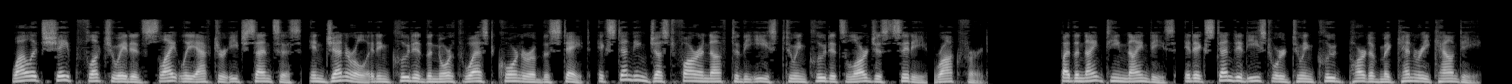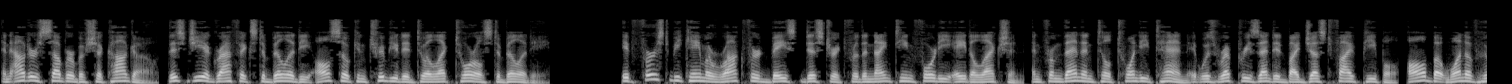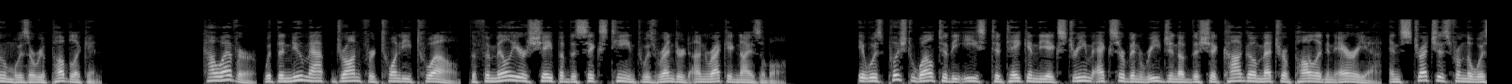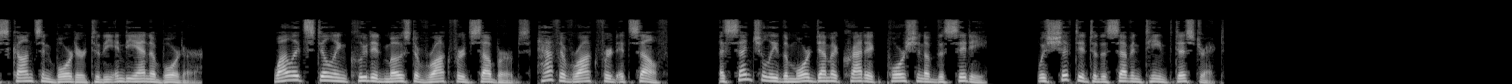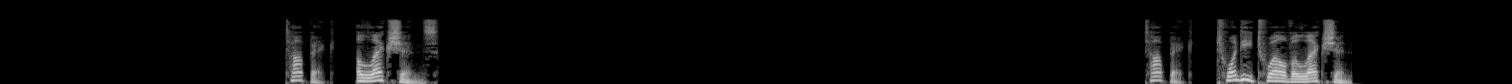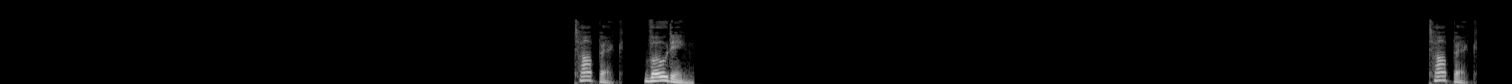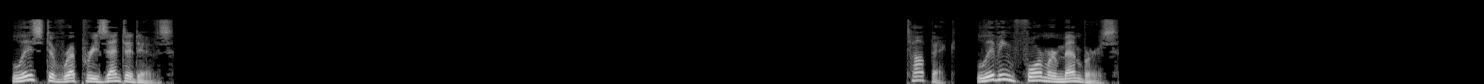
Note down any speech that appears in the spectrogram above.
While its shape fluctuated slightly after each census, in general it included the northwest corner of the state, extending just far enough to the east to include its largest city, Rockford. By the 1990s, it extended eastward to include part of McHenry County, an outer suburb of Chicago. This geographic stability also contributed to electoral stability. It first became a Rockford-based district for the 1948 election, and from then until 2010 it was represented by just five people, all but one of whom was a Republican. However, with the new map drawn for 2012, the familiar shape of the 16th was rendered unrecognizable. It was pushed well to the east to take in the extreme exurban region of the Chicago metropolitan area, and stretches from the Wisconsin border to the Indiana border. While it still included most of Rockford's suburbs, half of Rockford itself—essentially the more democratic portion of the city—was shifted to the 17th district. Elections Topic 2012 election Topic: Voting. Topic: List of representatives. Topic: Living former members.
